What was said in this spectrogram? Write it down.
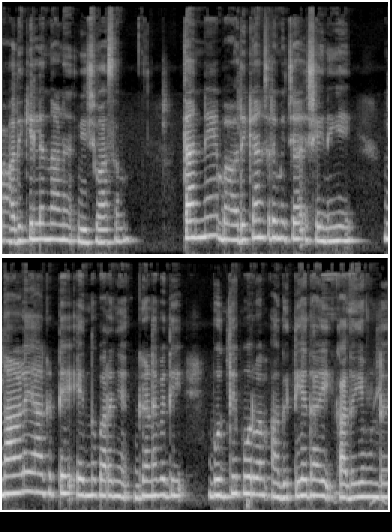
ബാധിക്കില്ലെന്നാണ് വിശ്വാസം. തന്നെ ബാധിക്കാൻ ശ്രമിച്ച ശനിയെ നാളെയാകട്ടെ എന്ന് പറഞ്ഞ് ഗണപതി ബുദ്ധിപൂർവം അകറ്റിയതായി കഥയുമുണ്ട്.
